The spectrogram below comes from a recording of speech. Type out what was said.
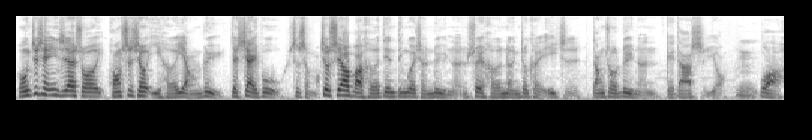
我们之前一直在说黄世修以核养绿的下一步是什么？就是要把核电定位成绿能，所以核能就可以一直当做绿能给大家使用。嗯，哇，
